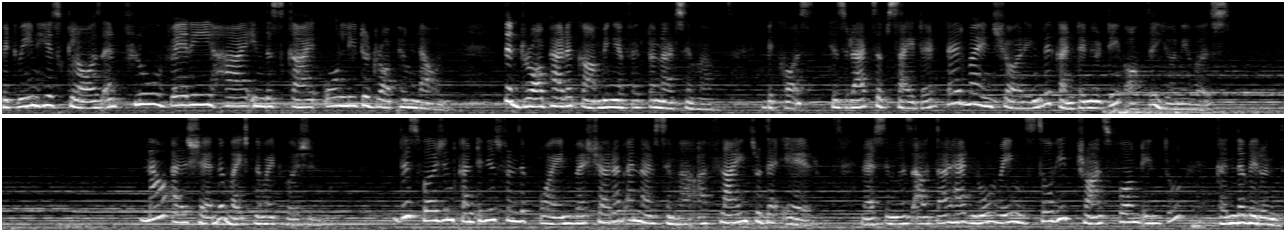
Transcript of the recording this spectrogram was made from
between his claws and flew very high in the sky only to drop him down. The drop had a calming effect on Narsimha because his wrath subsided, thereby ensuring the continuity of the universe. Now I'll share the Vaishnavite version. This version continues from the point where Sharab and Narsimha are flying through the air. Narsimha's avatar had no wings, so he transformed into Gandhabirund,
